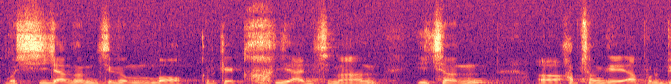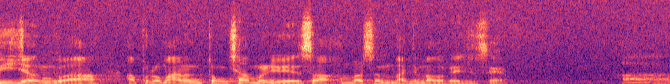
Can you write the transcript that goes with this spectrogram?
뭐 시작은 지금 뭐 그렇게 크지 않지만 2000 어, 합창제의 앞으로 비전과 앞으로 많은 동참을 위해서 한 말씀 마지막으로 해주세요. 아,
